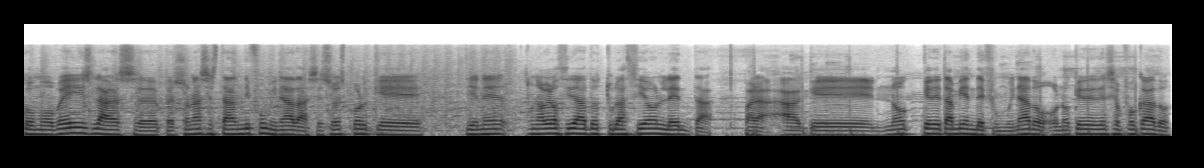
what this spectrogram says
como veis las eh, personas están difuminadas, eso es porque tiene una velocidad de obturación lenta para que no quede también difuminado o no quede desenfocado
